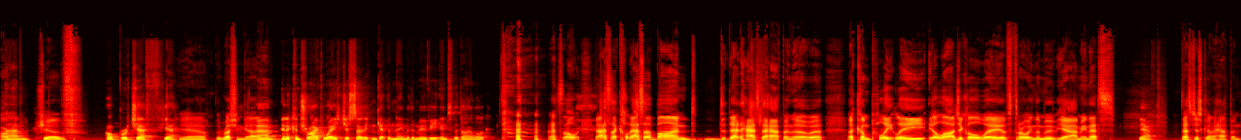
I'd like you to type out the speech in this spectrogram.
Um, Obruchev. Oh, Bruchev. Yeah. Yeah, the Russian guy. Um, in a contrived way, just so they can get the name of the movie into the dialogue. That's all. That's a that's a Bond. That has to happen though. Uh, a completely illogical way of throwing the movie. Yeah, I mean that's Yeah. that's just going to happen.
